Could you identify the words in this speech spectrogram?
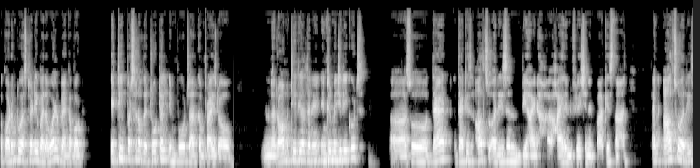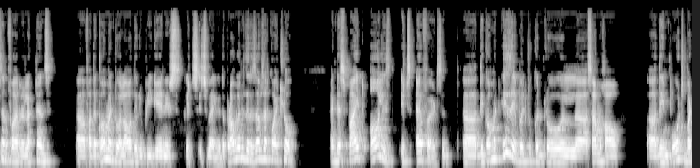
According to a study by the World Bank, about 80% of the total imports are comprised of mm, raw materials and intermediary goods. Uh, so that that is also a reason behind higher inflation in Pakistan, and also a reason for reluctance uh, for the government to allow the rupee gain its, its, its value. The problem is the reserves are quite low. And despite all its, its efforts, uh, the government is able to control uh, somehow uh, the imports, but,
